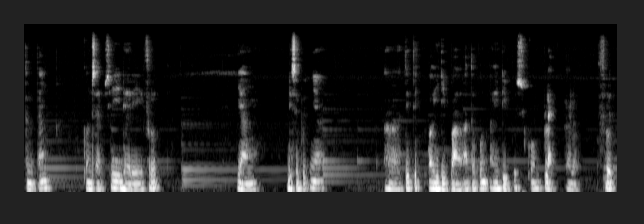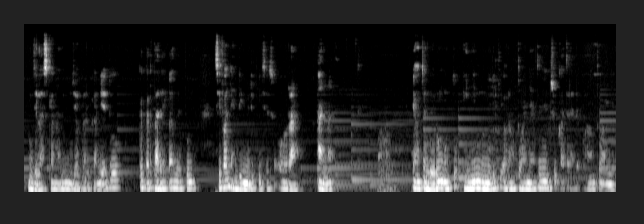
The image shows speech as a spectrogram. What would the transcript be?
tentang konsepsi dari Freud yang disebutnya uh, titik oidipal ataupun oidipus kompleks kalau Freud menjelaskan atau menjabarkan yaitu ketertarikan ataupun sifat yang dimiliki seseorang anak yang cenderung untuk ingin memiliki orang tuanya atau yang suka terhadap orang tuanya.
